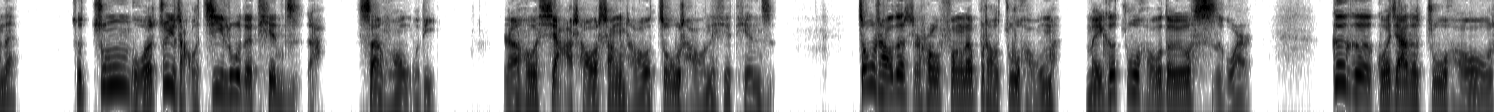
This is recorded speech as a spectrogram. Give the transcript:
呢？说中国最早记录的天子啊，三皇五帝，然后夏朝、商朝、周朝那些天子，周朝的时候封了不少诸侯嘛。每个诸侯都有史官，各个国家的诸侯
